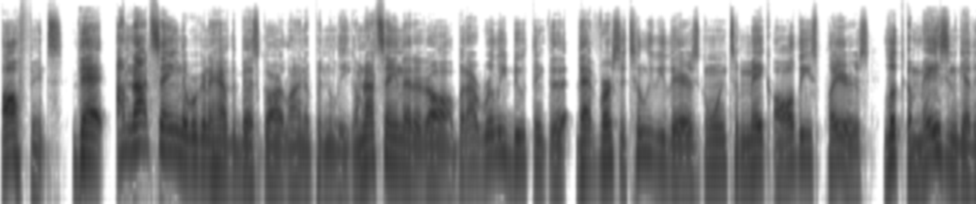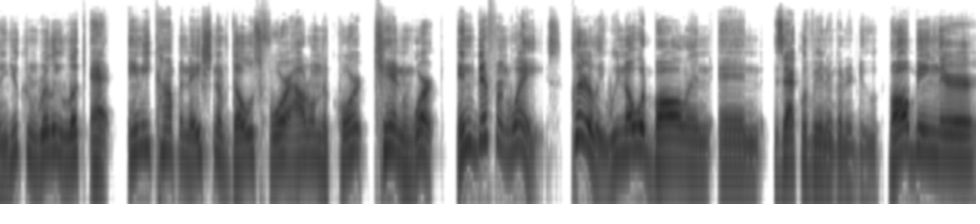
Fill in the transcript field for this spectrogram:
offense, that I'm not saying that we're going to have the best guard lineup in the league. I'm not saying that at all, but I really do think that that versatility there is going to make all these players look amazing together. And you can really look at any combination of those four out on the court can work in different ways. Clearly, we know what Ball and, and Zach LaVine are going to do. Ball being there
